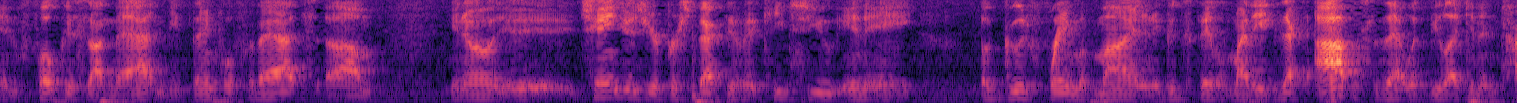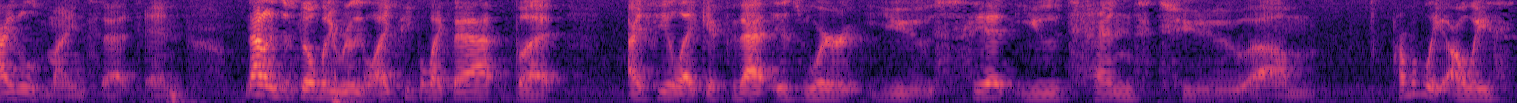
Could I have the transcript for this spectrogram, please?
and focus on that and be thankful for that. Um, you know, it changes your perspective. It keeps you in a a good frame of mind and a good state of mind. The exact opposite of that would be like an entitled mindset. And not only does nobody really like people like that, but I feel like if that is where you sit, you tend to um, probably always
